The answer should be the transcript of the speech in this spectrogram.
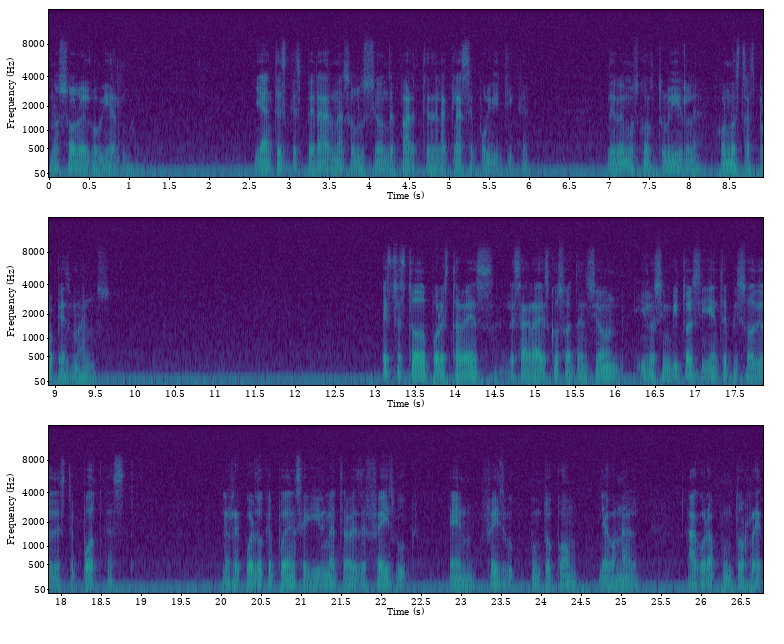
no solo el gobierno. Y antes que esperar una solución de parte de la clase política, debemos construirla con nuestras propias manos. Esto es todo por esta vez, les agradezco su atención y los invito al siguiente episodio de este podcast. Les recuerdo que pueden seguirme a través de Facebook en facebook.com diagonal agora.red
